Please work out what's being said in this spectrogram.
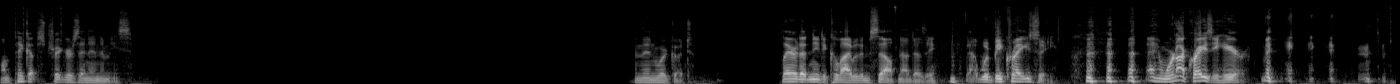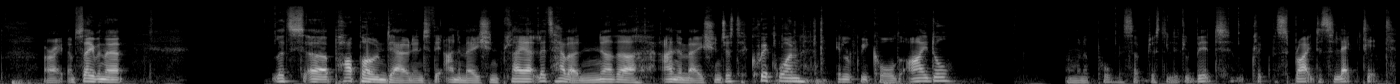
on pickups, triggers, and enemies. And then we're good. Player doesn't need to collide with himself now, does he? that would be crazy. and we're not crazy here. All right, I'm saving that. Let's uh, pop on down into the animation player. Let's have another animation, just a quick one. It'll be called idle. I'm going to pull this up just a little bit. Click the sprite to select it.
